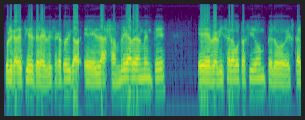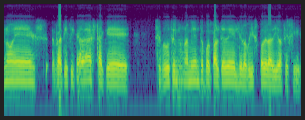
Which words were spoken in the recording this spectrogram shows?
pública de fieles de la Iglesia Católica, eh, la Asamblea realmente eh, realiza la votación, pero esta no es ratificada hasta que se produce un nombramiento por parte del obispo de la diócesis.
